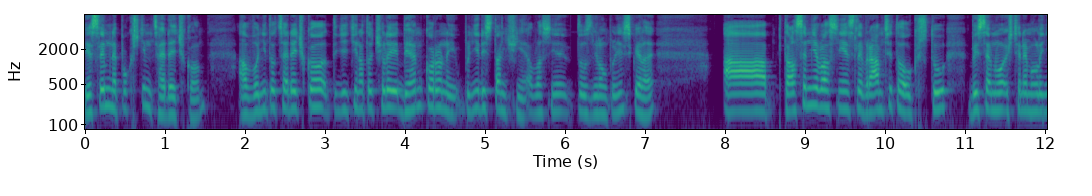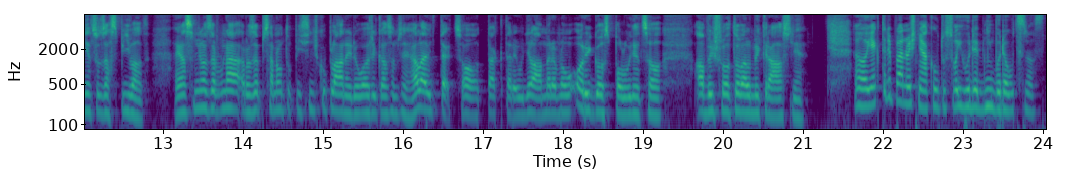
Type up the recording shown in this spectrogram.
jestli jim nepokřtím CDčko. A oni to CDčko, ty děti natočili během korony, úplně distančně a vlastně to znělo úplně skvěle. A ptal se mě vlastně, jestli v rámci toho křtu by se mnou ještě nemohli něco zaspívat. A já jsem měl zrovna rozepsanou tu písničku Plánidou a říkal jsem si, hele, víte co, tak tady uděláme rovnou origo spolu něco a vyšlo to velmi krásně. Eh, jak tedy plánuješ nějakou tu svoji hudební budoucnost?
